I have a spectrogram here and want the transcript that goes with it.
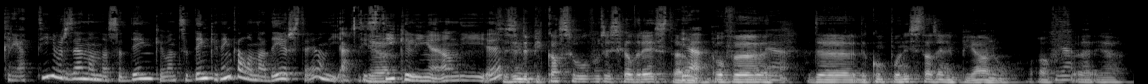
creatiever zijn dan dat ze denken. Want ze denken enkel aan dat eerste, hè, aan die artistiekelingen, aan die... Hè? Ze zien de Picasso voor zijn schilderij staan. Ja. Of eh, Ja. de, de componist aan zijn piano. Of, Ja. ja. ja.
